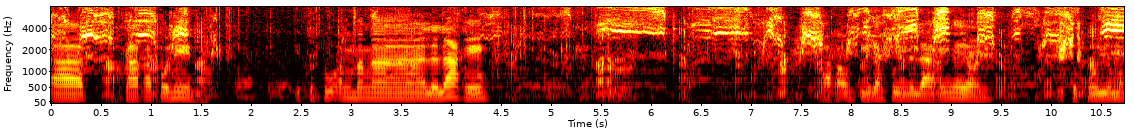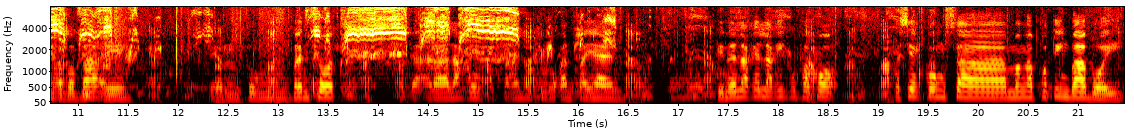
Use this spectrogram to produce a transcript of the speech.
at kakapunin. Ito po ang mga lalaki. Kakaunti lang po yung lalaki ngayon. Ito po yung mga babae. Meron pong bansot. Pag-aaralan ko saan turukan pa yan. Pinalaki-laki ko pa po. Kasi kung sa mga puting baboy,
